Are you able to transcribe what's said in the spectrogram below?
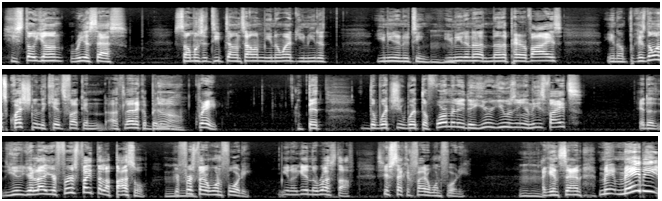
He's still young. Reassess. Someone should deep down tell him, you know what, you need a you need a new team. You need an- another pair of eyes. You know, because no one's questioning the kid's fucking athletic ability. No. Great, but the what you with the formula that you're using in these fights, it does. You, you're like your first fight to La Paso, your first fight at 140. You know, getting the rust off. It's your second fight at 140 Mm-hmm. against San. May, maybe,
